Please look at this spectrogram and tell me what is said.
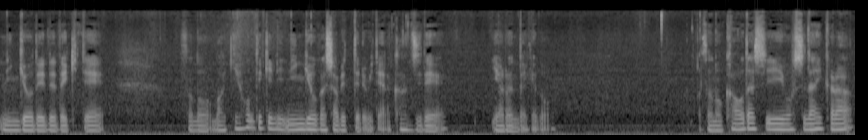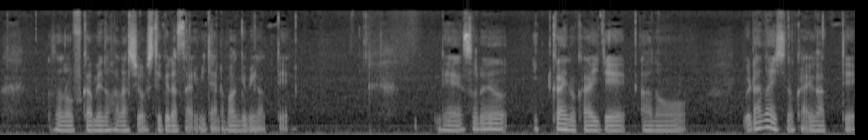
人形で出てきてそのまあ基本的に人形が喋ってるみたいな感じでやるんだけどその顔出しをしないからその深めの話をしてくださいみたいな番組があってでそれを1回の回であの占い師の会があって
